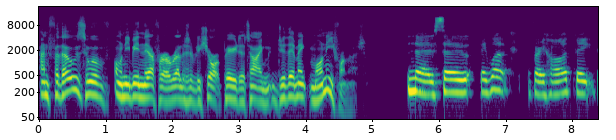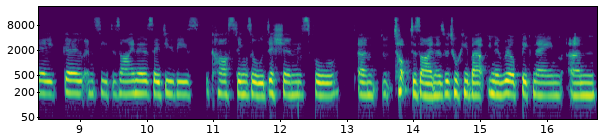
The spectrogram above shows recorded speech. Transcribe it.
And for those who have only been there for a relatively short period of time, do they make money from it? No, so they work very hard. They they go and see designers. They do these castings or auditions for um, top designers. We're talking about you know real big name um,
